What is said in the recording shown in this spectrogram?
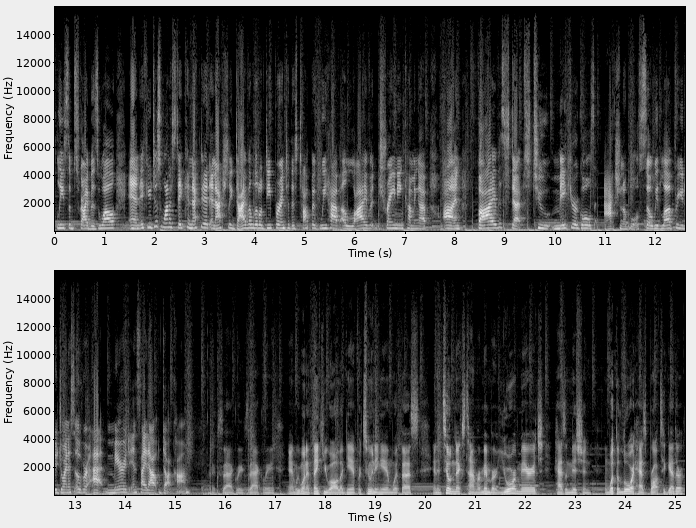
please subscribe as well. And if you just want to stay connected and actually dive a little deeper into this topic, we have a live training coming up on five steps to make your goals actionable. So we'd love for you to join us over at marriageinsideout.com. Exactly, exactly. And we want to thank you all again for tuning in with us. And until next time, remember your marriage has a mission. And what the Lord has brought together,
